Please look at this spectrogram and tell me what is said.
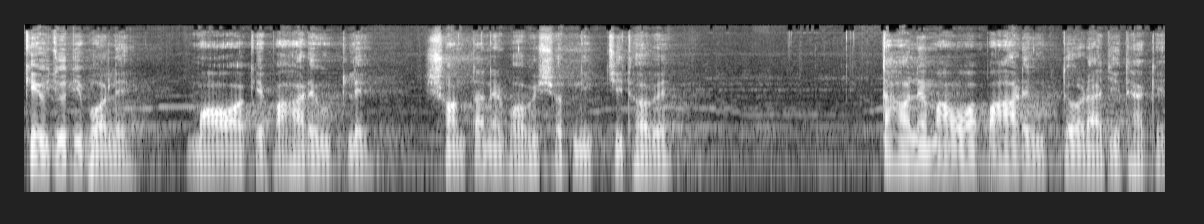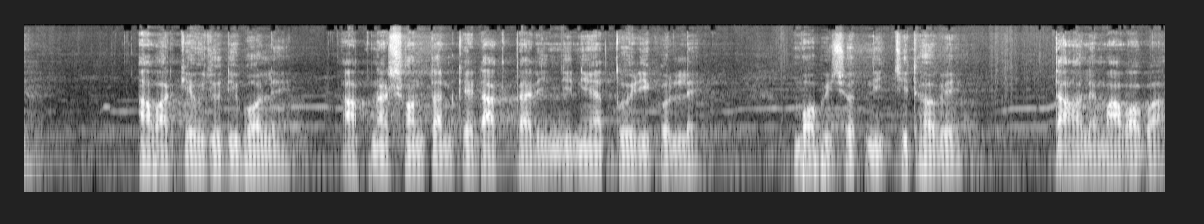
কেউ যদি বলে মা বাবাকে পাহাড়ে উঠলে সন্তানের ভবিষ্যৎ নিশ্চিত হবে, তাহলে মা বাবা পাহাড়ে উঠতেও রাজি থাকে। আবার কেউ যদি বলে, আপনার সন্তানকে ডাক্তার, ইঞ্জিনিয়ার তৈরি করলে ভবিষ্যৎ নিশ্চিত হবে, তাহলে মা বাবা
